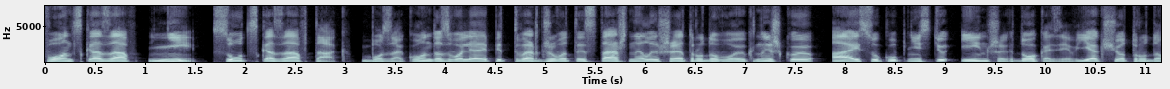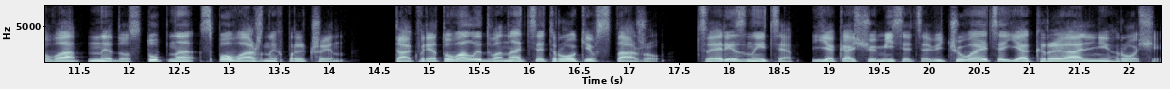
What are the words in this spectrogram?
Фонд сказав ні, суд сказав так, бо закон дозволяє підтверджувати стаж не лише трудовою книжкою, а й сукупністю інших доказів, якщо трудова недоступна з поважних причин. Так врятували 12 років стажу. Це різниця, яка щомісяця відчувається як реальні гроші.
